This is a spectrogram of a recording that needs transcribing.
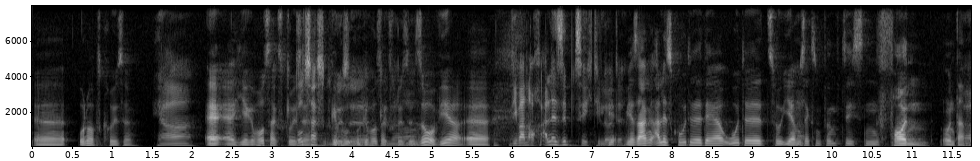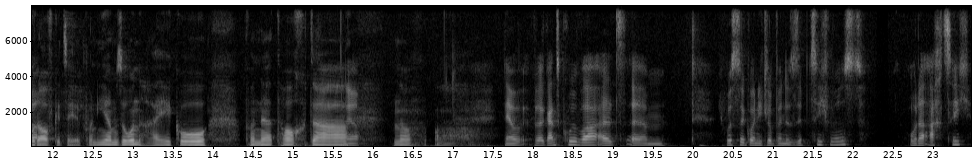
Äh, Urlaubsgrüße. Ja. Äh, äh, hier Geburtstagsgrüße. Geburtstagsgrüße, Gebu Geburtstagsgrüße. genau. So, wir, äh, Die waren auch alle 70, die Leute. wir, wir sagen alles Gute der Ute zu ihrem Ja. 56. von. Und dann Ja. wurde aufgezählt. Von ihrem Sohn Heiko, von der Tochter. ja. No. Oh. Ja, ganz cool war, als ähm, ich wusste gar nicht, ich glaube, wenn du 70 wirst oder 80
